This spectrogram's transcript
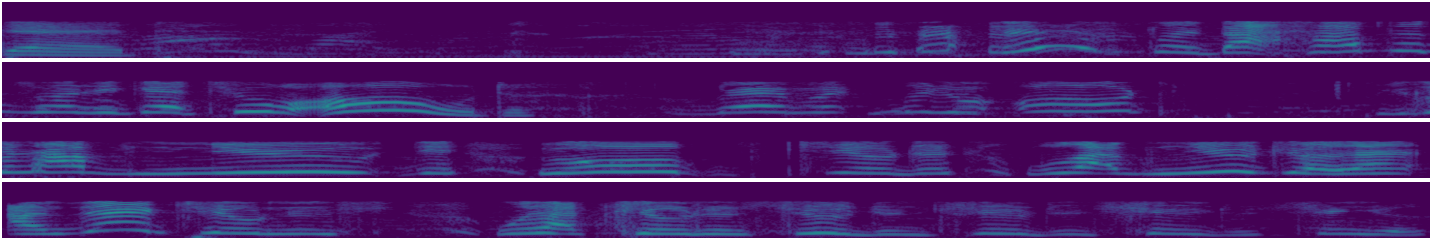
dead? Seriously, that happens when you get too old. Yeah, but when you're old, you can have new, your children will have new children, and their children will have children, children, children, children, children,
